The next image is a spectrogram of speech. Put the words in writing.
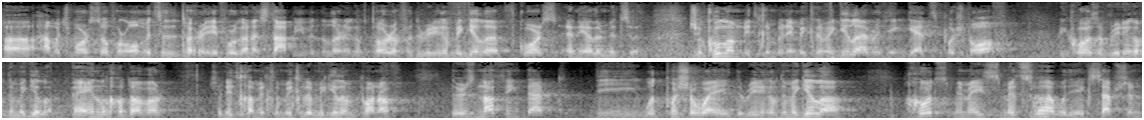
Uh, how much more so for all mitzvah of the Torah? If we're going to stop even the learning of Torah for the reading of Megillah, of course, any other mitzvah. Shekulam nitchim mikra Megillah, everything gets pushed off because of reading of the Megillah. There is nothing that the would push away the reading of the Megillah, chutz mimeis mitzvah, with the exception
